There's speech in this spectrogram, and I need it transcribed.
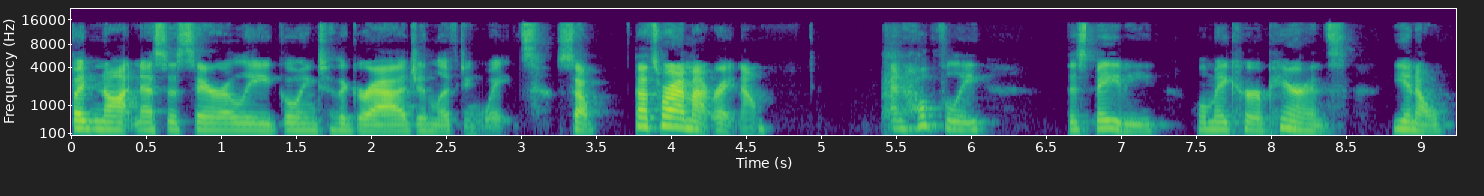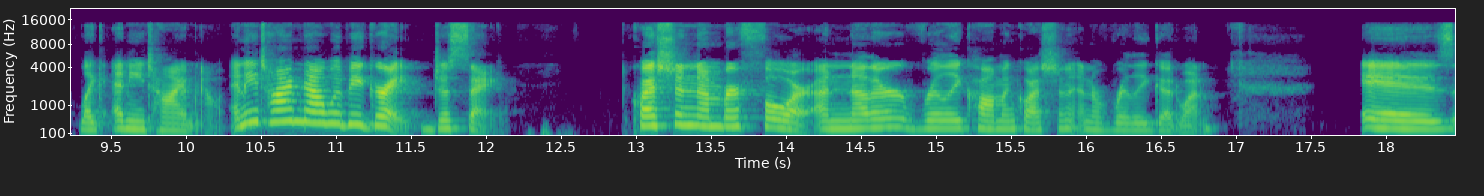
but not necessarily going to the garage and lifting weights. So that's where I'm at right now. And hopefully, this baby will make her appearance, you know, like any time now. Any time now would be great. Just saying. Question number four, another really common question and a really good one is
